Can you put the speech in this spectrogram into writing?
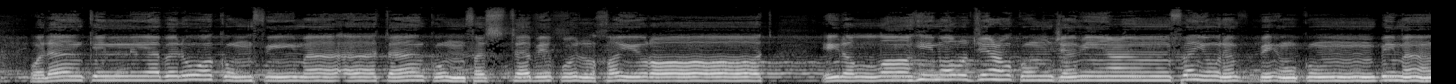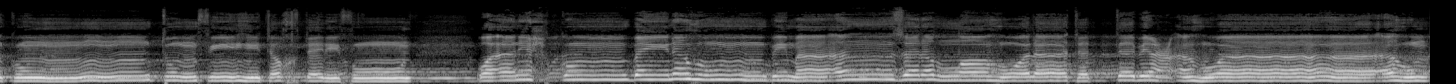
ولكن ليبلوكم فيما آتاكم فاستبقوا الخيرات. إلى الله مرجعكم جميعا فينبئكم بما كنتم فيه تختلفون. وأن احكم بينهم بما أنزل الله ولا تتبع أهواءهم ۖ.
